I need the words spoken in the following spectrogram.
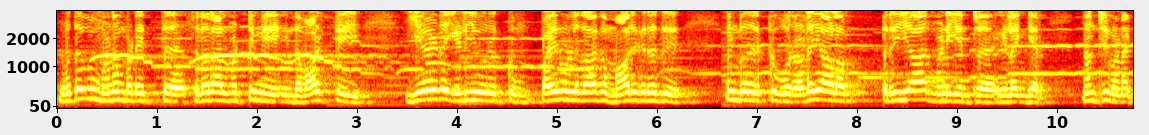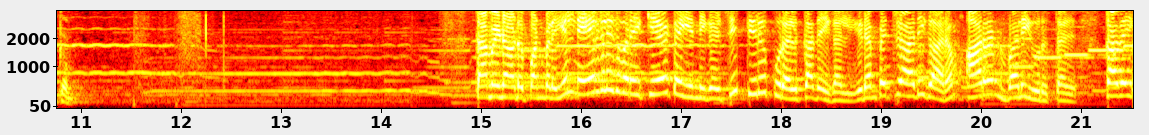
உதவும் மனம் படைத்த சிலரால் மட்டுமே இந்த வாழ்க்கை ஏழை எளியோருக்கும் பயனுள்ளதாக மாறுகிறது என்பதற்கு ஒரு அடையாளம் பெரியார் மணி என்ற இளைஞர். நன்றி வணக்கம். தமிழ்நாடு பண்பலையில் நேர்கள் இதுவரை கேட்ட இந்நிகழ்ச்சி திருக்குறள் கதைகள். இடம்பெற்ற அதிகாரம் அரண் வலியுறுத்தல். கதை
